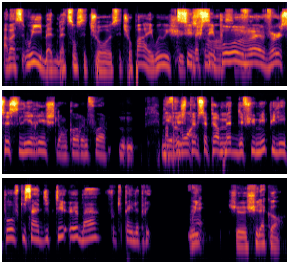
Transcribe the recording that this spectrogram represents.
Ah bah oui, bah, bah, de toute façon, c'est toujours c'est toujours pareil. Oui oui, je suis- C'est hein, pauvres versus les riches, là, encore une fois. c'est- Les Enfin, riches moi- peuvent se permettre de fumer, puis les pauvres qui sont addictés, eux, ben, faut qu'ils payent le prix. Oui. Ouais. Je, je suis d'accord.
